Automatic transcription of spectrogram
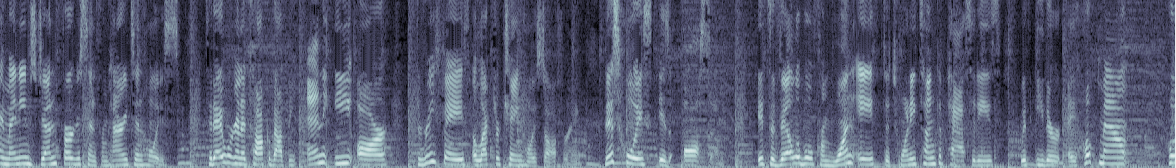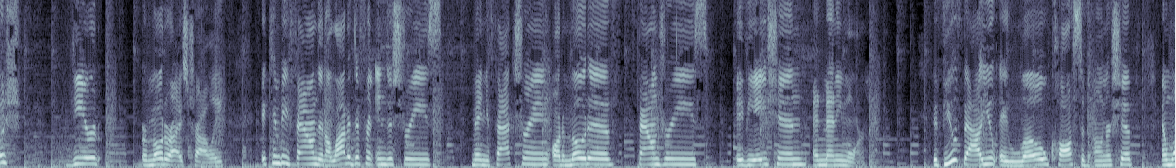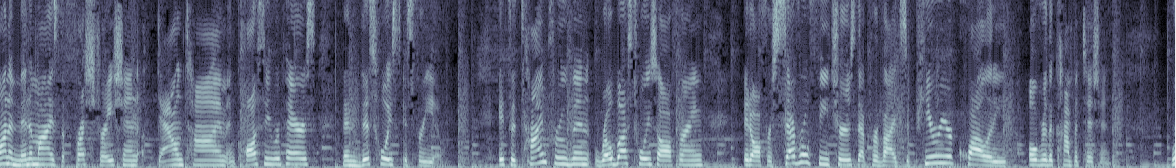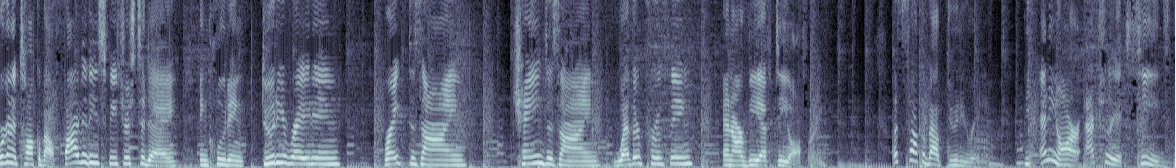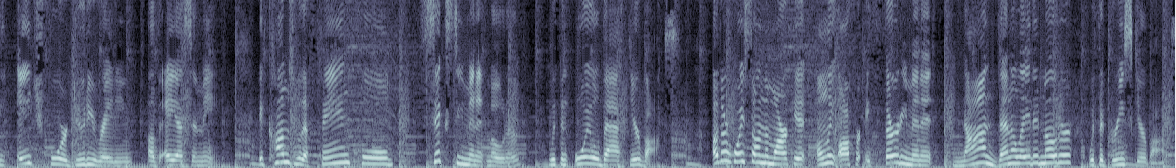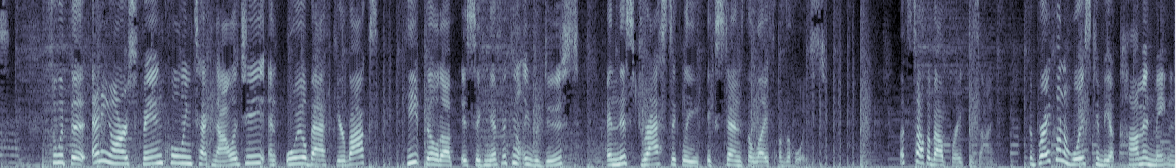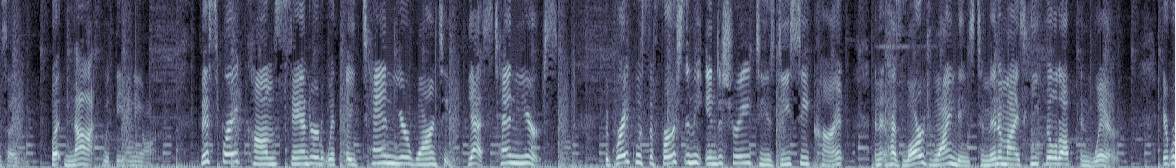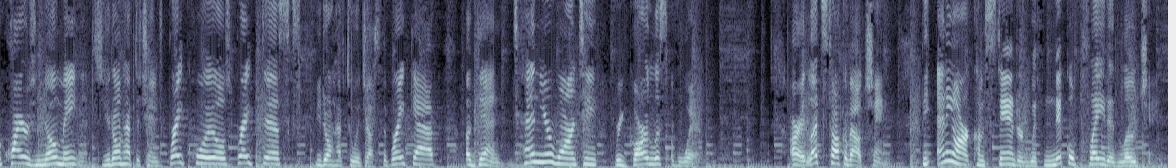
Hi, my name's Jen Ferguson from Harrington Hoist. Today we're going to talk about the NER three-phase electric chain hoist offering. This hoist is awesome. It's available from 1 8 to 20 ton capacities with either a hook mount, push, geared, or motorized trolley. It can be found in a lot of different industries, manufacturing, automotive, foundries, aviation, and many more. If you value a low cost of ownership and want to minimize the frustration of downtime and costly repairs, then this hoist is for you. It's a time-proven, robust hoist offering. It offers several features that provide superior quality over the competition. We're going to talk about five of these features today, including duty rating, brake design, chain design, weatherproofing, and our VFD offering. Let's talk about duty rating. The NER actually exceeds the H4 duty rating of ASME. It comes with a fan-cooled 60-minute motor with an oil bath gearbox. Other hoists on the market only offer a 30-minute non-ventilated motor with a grease gearbox. So with the NER's fan cooling technology and oil bath gearbox, heat buildup is significantly reduced and this drastically extends the life of the hoist. Let's talk about brake design. The brake on a hoist can be a common maintenance item, but not with the NER. This brake comes standard with a 10-year warranty. Yes, 10 years. The brake was the first in the industry to use DC current, and it has large windings to minimize heat buildup and wear. It requires no maintenance. You don't have to change brake coils, brake discs, you don't have to adjust the brake gap. Again, 10-year warranty regardless of wear. All right, let's talk about chain. The NER comes standard with nickel-plated load chain.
